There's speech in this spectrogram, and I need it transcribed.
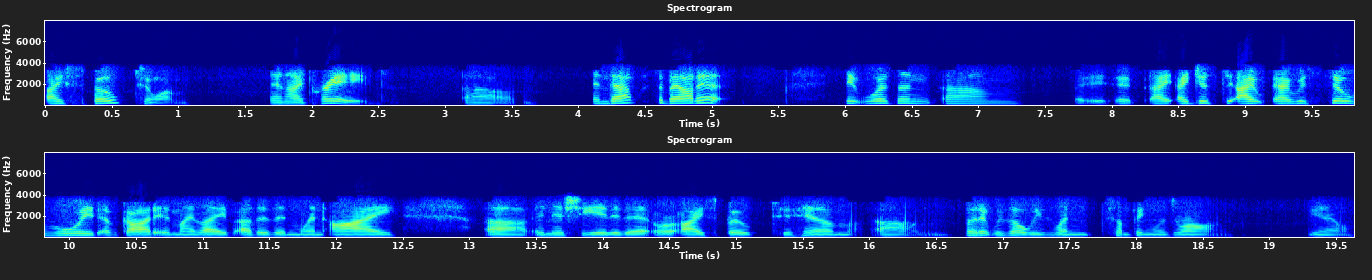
I spoke to him and I prayed um, and that was about it. It wasn't. Um, it, it, I, I just I, I was so void of God in my life, other than when I uh, initiated it or I spoke to Him. Um, but it was always when something was wrong, you know.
